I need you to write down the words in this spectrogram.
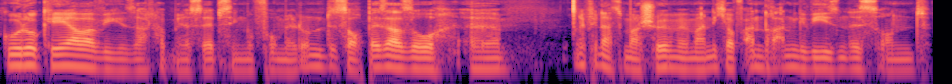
Gut, okay, aber wie gesagt, habe mir das selbst hingefummelt und ist auch besser so. Äh, ich finde das immer schön, wenn man nicht auf andere angewiesen ist und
